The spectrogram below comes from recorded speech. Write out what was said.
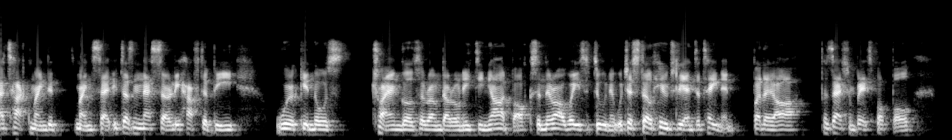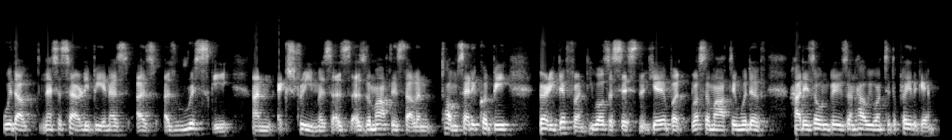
attack minded mindset, it doesn't necessarily have to be working those triangles around our own 18 yard box. And there are ways of doing it, which are still hugely entertaining, but they are possession based football without necessarily being as as as risky and extreme as as, as the Martin style. And Tom said it could be very different. He was assistant here, but Russell Martin would have had his own views on how he wanted to play the game.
